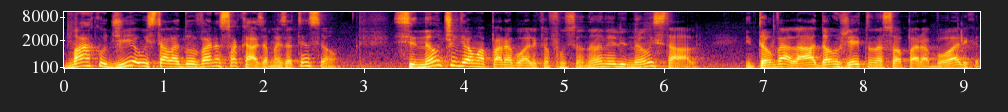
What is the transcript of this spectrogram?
marca o dia, o instalador vai na sua casa, mas atenção, se não tiver uma parabólica funcionando, ele não instala. Então vai lá, dá um jeito na sua parabólica,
